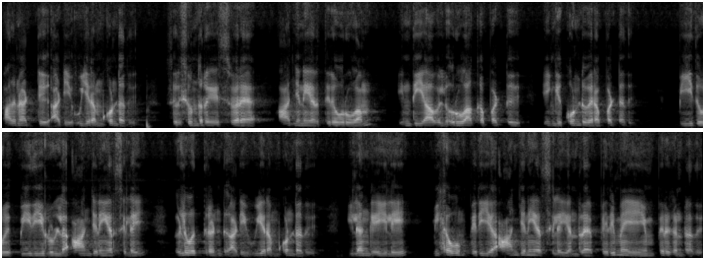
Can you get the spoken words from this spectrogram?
பதினெட்டு அடி உயரம் கொண்டது. ஸ்ரீ சுந்தரேஸ்வர ஆஞ்சநேயர் திருவுருவம் இந்தியாவில் உருவாக்கப்பட்டு இங்கு கொண்டு வரப்பட்டது. வீது வீதியிலுள்ள ஆஞ்சநேயர் சிலை எழுபத்தி ரெண்டு அடி உயரம் கொண்டது. இலங்கையிலே மிகவும் பெரிய ஆஞ்சநேயர் சிலை என்ற பெருமையையும் பெறுகின்றது.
